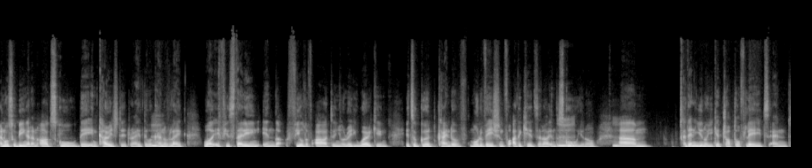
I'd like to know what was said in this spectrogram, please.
And also being at an art school, they encouraged it, right? They were kind of like, well, if you're studying in the field of art and you're already working, it's a good kind of motivation for other kids that are in the school, you know? Um, and then, you know, you get dropped off late and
